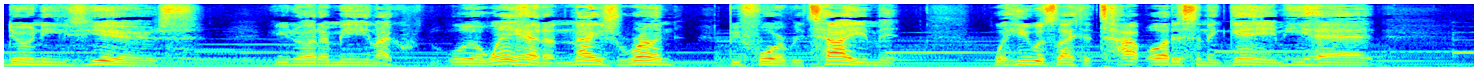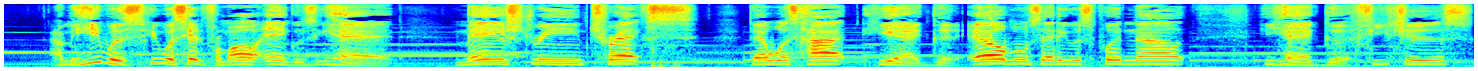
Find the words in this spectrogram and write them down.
During these years, you know what I mean? Like Lil Wayne had a nice run before retirement, where he was like the top artist in the game. He had, I mean, he was he was hit from all angles. He had mainstream tracks that was hot. He had good albums that he was putting out. He had good features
